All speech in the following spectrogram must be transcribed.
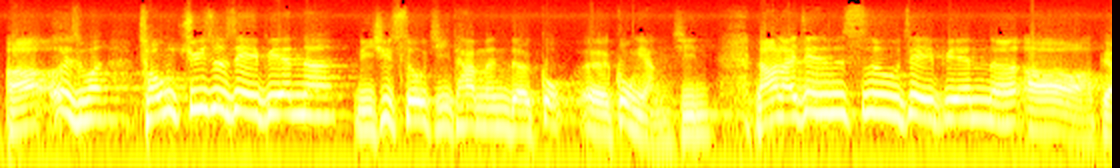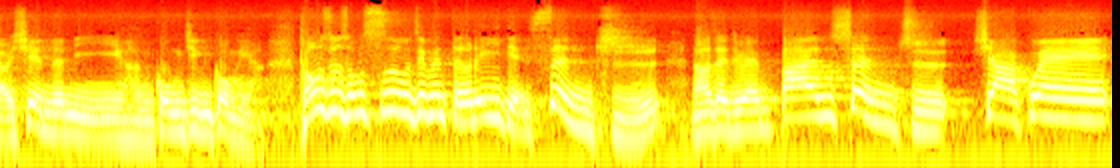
啊？为什么？从居士这边呢，你去收集他们的供呃供养金，然后来这边师傅这边呢，哦，表现的你很恭敬供养，同时从师傅这边得了一点圣旨，然后在这边颁圣旨下跪，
